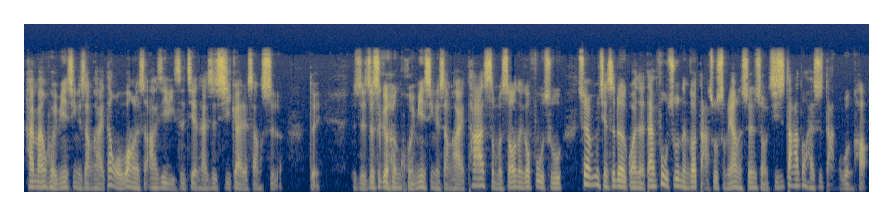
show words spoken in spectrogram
还蛮毁灭性的伤害，但我忘了是阿基里斯腱还是膝盖的伤势了。对。就是这是个很毁灭性的伤害，他什么时候能够复出？虽然目前是乐观的，但复出能够打出什么样的身手，其实大家都还是打个问号。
